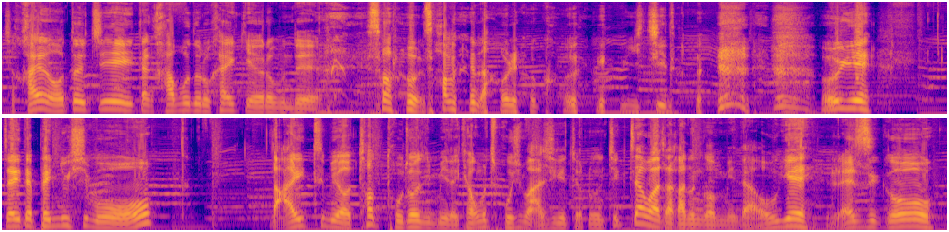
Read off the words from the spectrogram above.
자, 과연 어떨지 일단 가보도록 할게요, 여러분들. 서로 3회 나오려고 위치도. 오케이. 자, 일단 165. 나이트메어 첫 도전입니다. 경험치 보시면 아시겠죠? 여러분 찍자마자 가는 겁니다. 오케이, 렛츠고.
